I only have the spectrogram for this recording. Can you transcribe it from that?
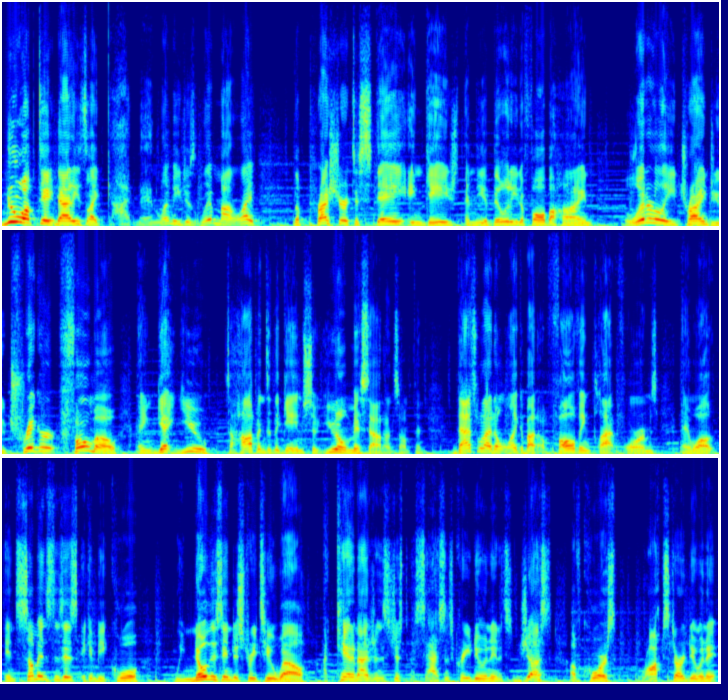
New update, Matty's like, God, man, let me just live my life. The pressure to stay engaged and the ability to fall behind, literally trying to trigger FOMO and get you to hop into the game so you don't miss out on something. That's what I don't like about evolving platforms. And while in some instances it can be cool, we know this industry too well. I can't imagine it's just Assassin's Creed doing it. It's just, of course, Rockstar doing it.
